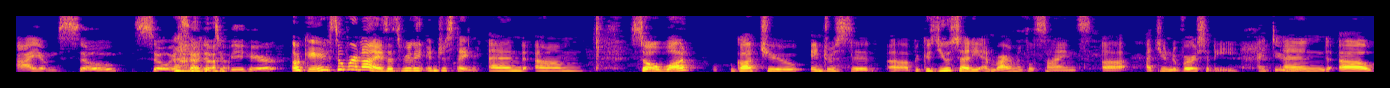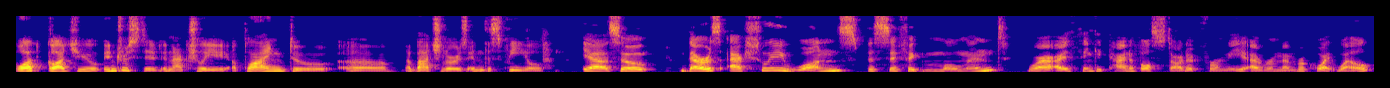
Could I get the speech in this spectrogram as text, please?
I am so so excited to be here. okay, super nice. That's really interesting. And um, so, what got you interested? Uh, because you study environmental science uh, at university, I do. and uh, what got you interested in actually applying to uh, a bachelor's in this field? Yeah, so there's actually one specific moment where I think it kind of all started for me. I remember quite well.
